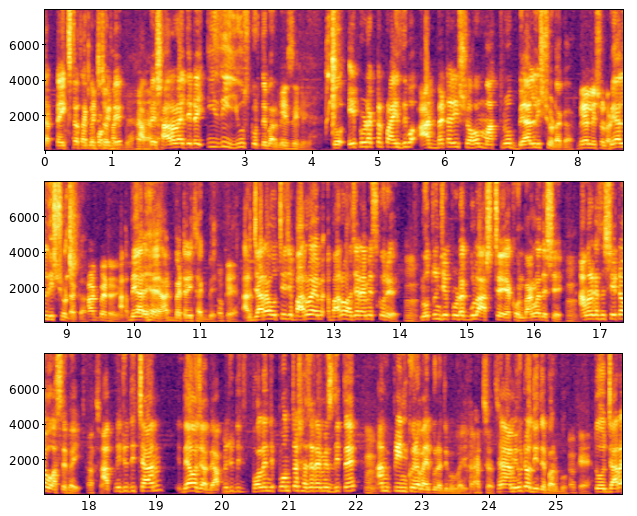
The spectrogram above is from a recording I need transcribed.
চারটা এক্সট্রা থাকবে পকেটে হ্যাঁ, আপনি হ্যাঁ। সারা রাত এটা ইজি ইউজ করতে পারবেন। ইজিলি তো এই প্রোডাক্টটার প্রাইস দিব আট ব্যাটারি সহ মাত্র বিয়াল্লিশশো টাকা। বিয়াল্লিশশো টাকা। বিয়াল্লিশশো টাকা। আট ব্যাটারি। হ্যাঁ আট ব্যাটারি থাকবে। ওকে আর যারা হচ্ছে যে বারো বারো হাজার এমএস করে নতুন যে প্রোডাক্টগুলো আসছে এখন বাংলাদেশে আমার কাছে সেটাও আছে ভাই। আচ্ছা। আপনি যদি চান দেওয়া যাবে। আপনি যদি বলেন যে পঞ্চাশ হাজার এমএস দিতে আমি প্রিন্ট করে বাইর করে দিব ভাই। আচ্ছা আচ্ছা হ্যাঁ আমি ওটাও দিতে পারব। তো যারা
